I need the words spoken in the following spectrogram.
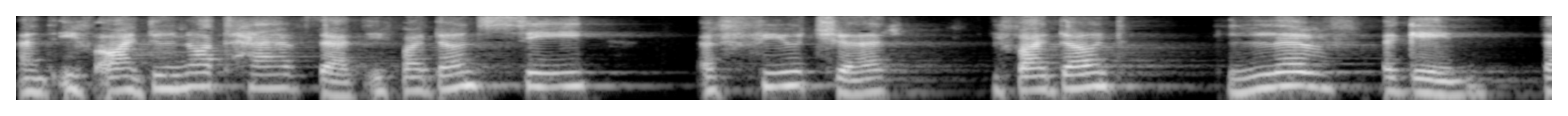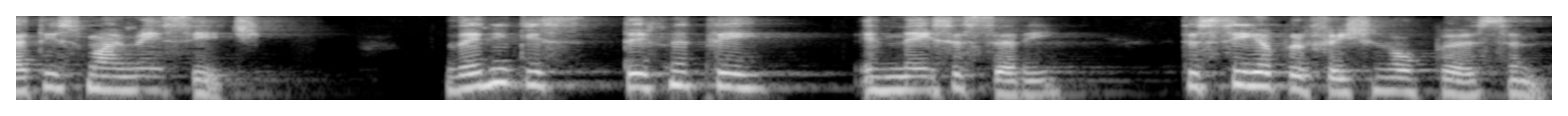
And if I do not have that, if I don't see a future, if I don't live again, that is my message, then it is definitely necessary to see a professional person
